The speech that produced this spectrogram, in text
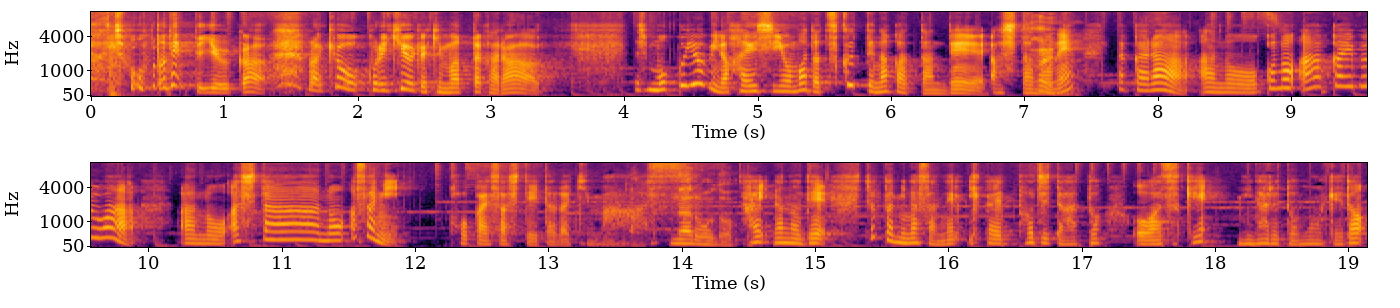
ちょうどねっていうか、ほら、今日これ急遽決まったから、私、木曜日の配信をまだ作ってなかったんで、明日のね。はいだから、あの、このアーカイブは、あの、明日の朝に公開させていただきます。なるほど。はい。なので、ちょっと皆さんね、一回閉じた後、お預けになると思うけど、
